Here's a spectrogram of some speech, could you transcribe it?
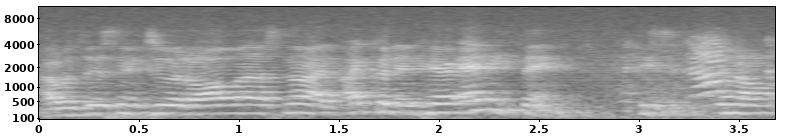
I was listening to it all last night. I couldn't hear anything. He's, you know.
